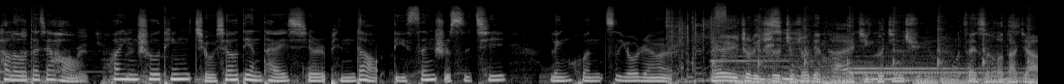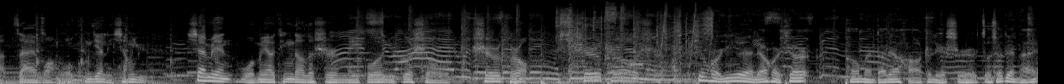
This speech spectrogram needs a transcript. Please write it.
Hello，大家好，欢迎收听九霄电台喜儿频道第三十四期《灵魂自由人儿》。哎，这里是九霄电台劲歌金曲，再次和大家在网络空间里相遇。下面我们要听到的是美国女歌手 Sheryl Crow。Sheryl Crow 是听会儿音乐，聊会儿天儿。朋友们，大家好，这里是九霄电台，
